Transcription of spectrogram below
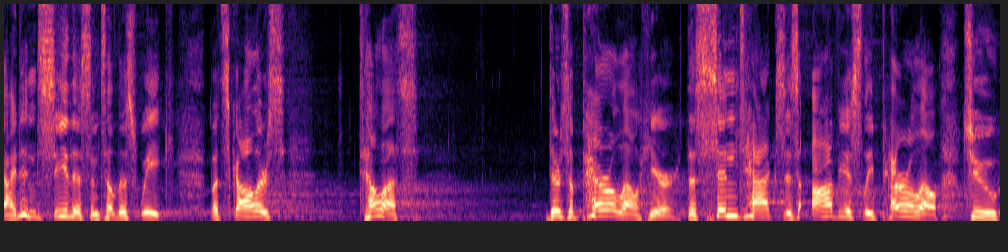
I didn't see this until this week, but scholars tell us there's a parallel here. The syntax is obviously parallel to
